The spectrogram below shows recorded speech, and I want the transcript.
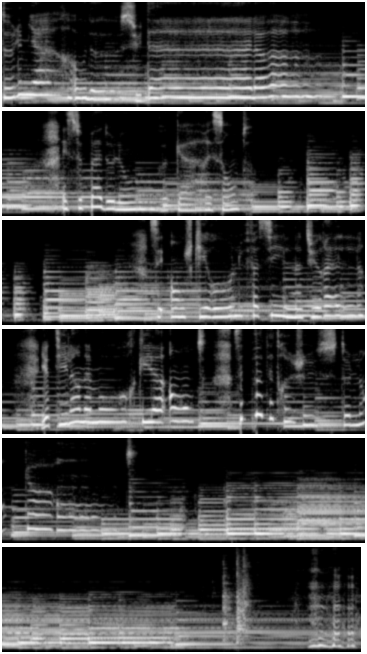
Cette lumière au-dessus d'elle et ce pas de louve caressante. Ces hanches qui roulent facile, naturel. Y a-t-il un amour qui la hante? C'est peut-être juste l'an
